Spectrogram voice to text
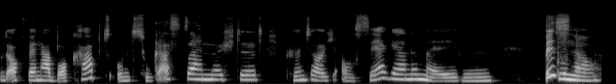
und auch wenn ihr Bock habt und zu Gast sein möchtet, könnt ihr euch auch sehr gerne melden. Bis, Genau.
